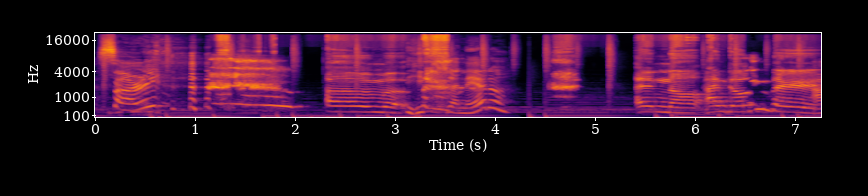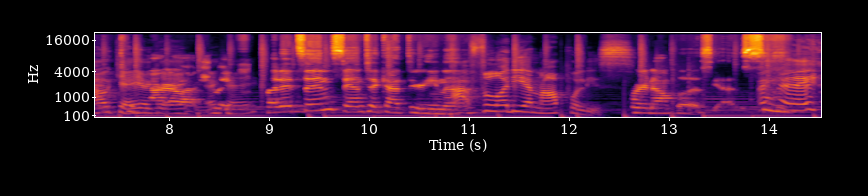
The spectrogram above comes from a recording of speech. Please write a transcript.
Sorry. um, Rio de Janeiro? And no, I'm going there. Ah, okay, tomorrow, okay, okay. But it's in Santa Catarina. Ah, Florianópolis. Florianópolis, yes. Ok.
